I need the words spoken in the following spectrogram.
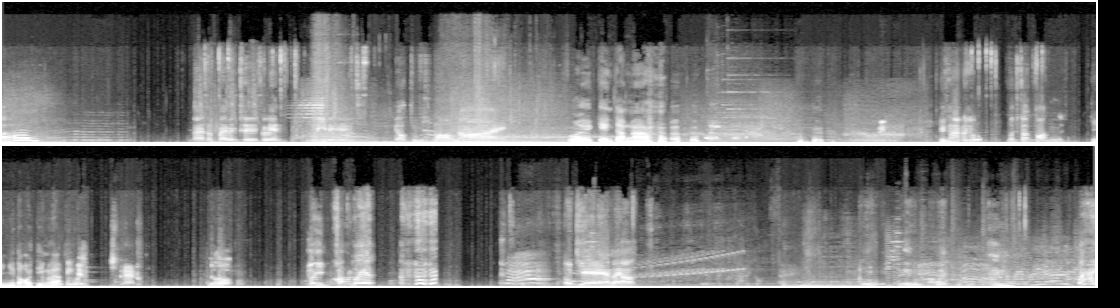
าย ตายต่อไปเป็นเธอเกรนนี่เลยเดี๋ยวกินหอมหน่อย เฮ้ย เก่งจังอะ กินหางมันก็อ่อนเลยอย่างนี้ต้องเอาจริงแล้ว จริงเลยแล้วเฮ้ยคอนเกรนโอ้แย่แล้วอืมนี่โอ้ยอืมว้าย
